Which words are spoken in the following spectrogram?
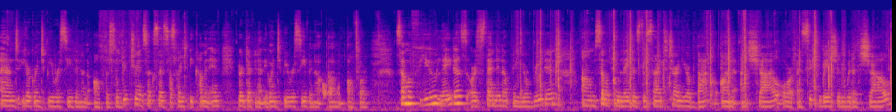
and you're going to be receiving an offer. So victory and success is going to be coming in. You're definitely going to be receiving an um, offer. Some of you ladies are standing up in your reading. Um, some of you ladies decide to turn your back on a child or a situation with a child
